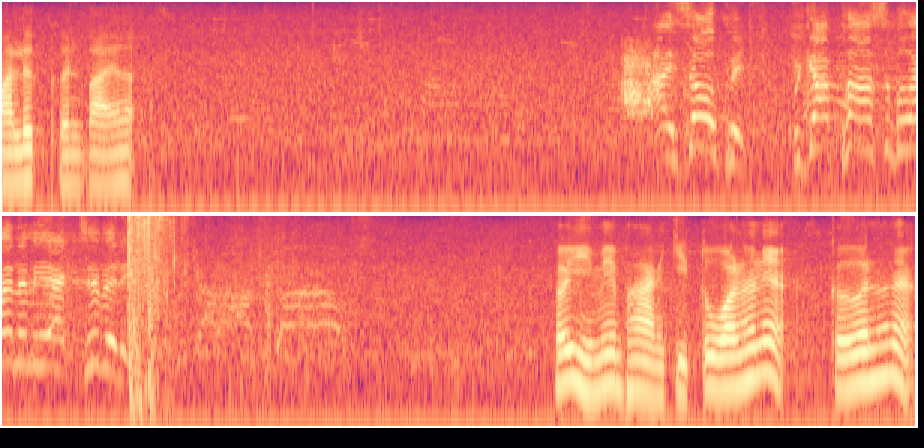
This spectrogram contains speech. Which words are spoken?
มาลึกเกินไปแล้ว Eyes open. We got possible enemy activity. เฮ้ย ไม่ผ่านกกี่ตัวแล้วเนี่ย เกินแล้วเนี่ย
